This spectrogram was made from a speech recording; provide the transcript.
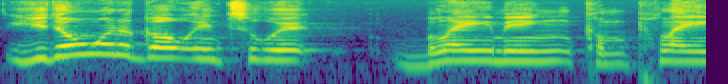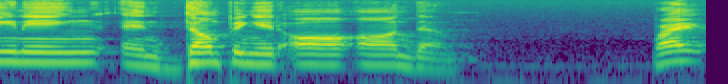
you don't want to go into it blaming, complaining, and dumping it all on them, right?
